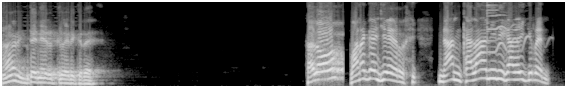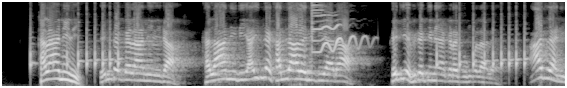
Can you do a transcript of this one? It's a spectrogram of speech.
ஆ இந்த நேரத்தில் எடுக்கிறேன் ஹலோ வணக்கம் சார். நான் கலாநிதி கலைக்கிறேன். கலாநிதி. எந்த கலாநிதிடா? கலாநிதியா இல்ல கல்லாத நிதியாடா? பெரிய பிரச்சனையா கிடக்கு உங்களால. ஆறுதா நீ.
